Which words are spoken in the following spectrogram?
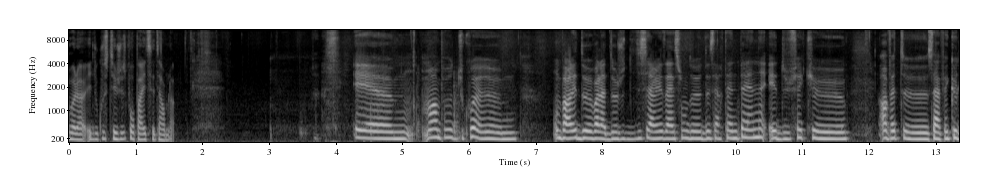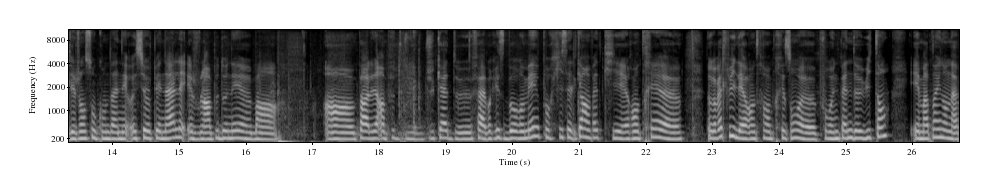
Voilà, et du coup, c'était juste pour parler de ces termes-là. Et euh, moi, un peu, du coup, euh, on parlait de, voilà, de judiciarisation de, de, certaines peines et du fait que, en fait, ça a fait que les gens sont condamnés aussi au pénal. Et je voulais un peu donner, ben, en parler un peu du, cas de Fabrice Borromé, pour qui c'est le cas en fait qui est rentré. Euh, donc en fait, lui, il est rentré en prison euh, pour une peine de 8 ans et maintenant il, en a,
